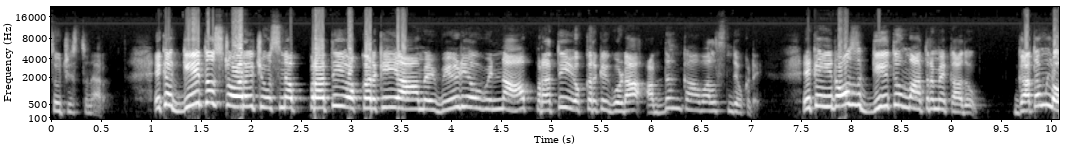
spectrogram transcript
సూచిస్తున్నారు. ఇక గీత స్టోరీ చూసిన ప్రతి ఒక్కరికి ఆమె వీడియో విన్న ప్రతి ఒక్కరికి కూడా అర్థం కావాల్సింది ఒకటే. ఇక ఈ రోజు గీతు మాత్రమే కాదు గతంలో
